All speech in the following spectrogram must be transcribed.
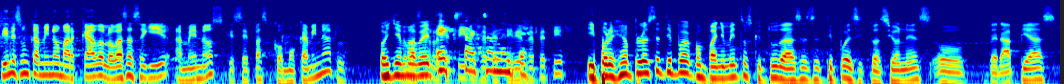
tienes un camino marcado, lo vas a seguir a menos que sepas cómo caminarlo. Oye, Mabel. Repetir, y repetir y repetir. Y por ejemplo, este tipo de acompañamientos que tú das, este tipo de situaciones o terapias,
